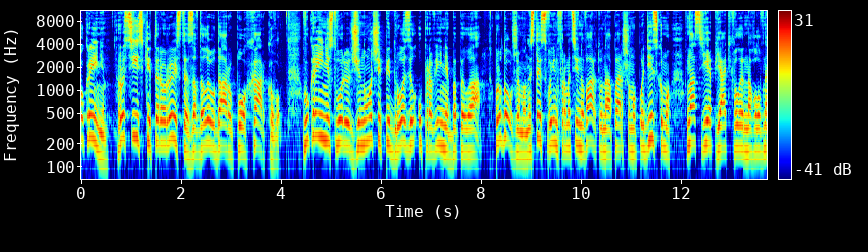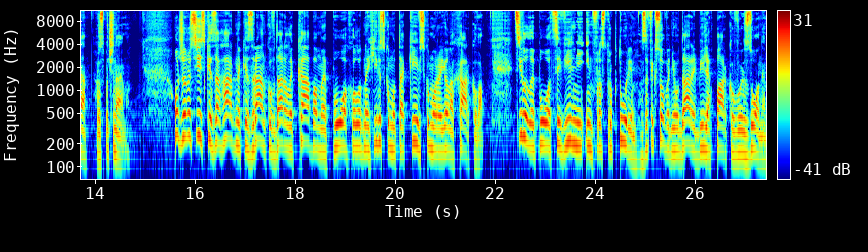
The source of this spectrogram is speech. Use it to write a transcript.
Україні! Російські терористи завдали удару по Харкову. В Україні створюють жіночий підрозділ управління БПЛА. Продовжуємо нести свою інформаційну варту на першому подільському. В нас є 5 хвилин на головне. Розпочинаємо. Отже, російські загарбники зранку вдарили кабами по холодногірському та київському районах Харкова. Цілили по цивільній інфраструктурі. Зафіксовані удари біля паркової зони.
